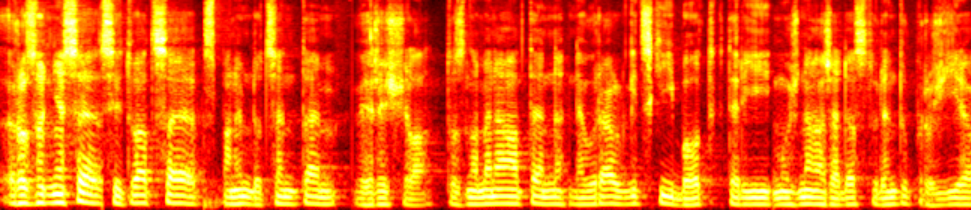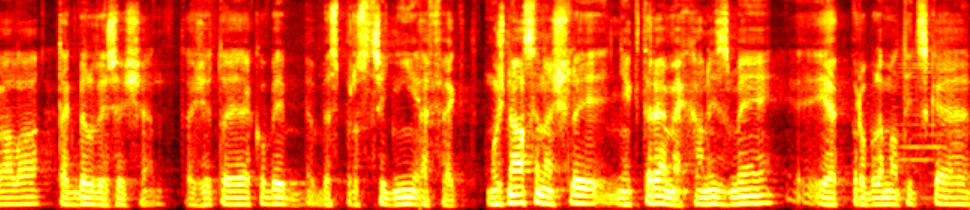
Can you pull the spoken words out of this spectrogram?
Rozhodně se situace s panem docentem vyřešila. To znamená, ten neurologický bod, který možná řada studentů prožívala, tak byl vyřešen. Takže to je jakoby bezprostřední efekt. Možná se našly některé mechanismy, jak problematické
